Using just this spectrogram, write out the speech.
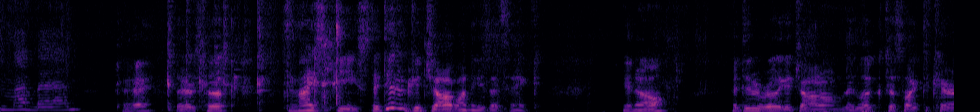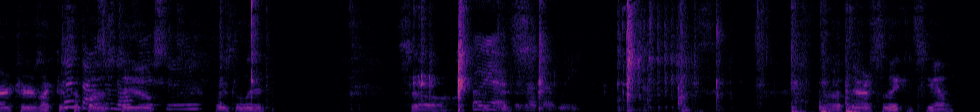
My bad. Okay, there's Hook. It's a nice piece. They did a good job on these, I think. You know, they did a really good job on them. They look just like the characters, like they're supposed to. Where's the lid? So, Oh yeah, I this- forgot that we. up there so they can see them.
